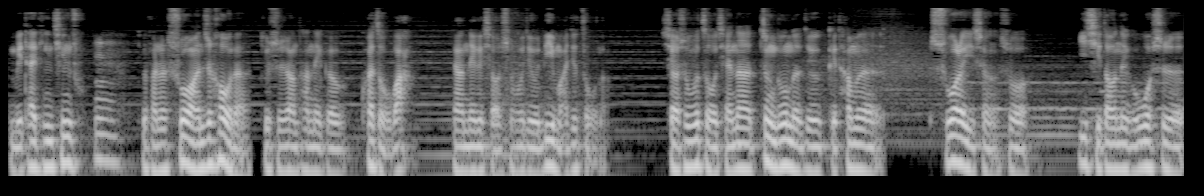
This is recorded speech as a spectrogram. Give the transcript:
没太听清楚。嗯，就反正说完之后呢，就是让他那个快走吧，然后那个小师傅就立马就走了。小师傅走前呢，郑重的就给他们说了一声，说一起到那个卧室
